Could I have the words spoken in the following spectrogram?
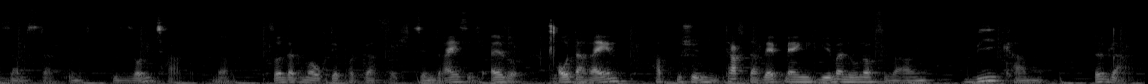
Samstag und Sonntag. Ne? Sonntag immer auch der Podcast 16.30 Also haut da rein, habt einen schönen Tag. Da bleibt mir eigentlich wie immer nur noch zu sagen, become a guy.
